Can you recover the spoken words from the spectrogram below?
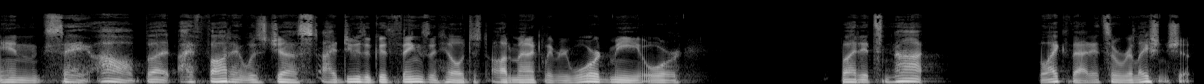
And say, oh, but I thought it was just I do the good things and he'll just automatically reward me, or, but it's not like that. It's a relationship.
